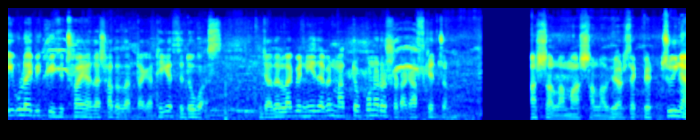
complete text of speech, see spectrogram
এইগুলাই বিক্রি হচ্ছে ছয় হাজার, সাত হাজার টাকা, ঠিক আছে? দোবাস যাদের লাগবে নিয়ে যাবেন, মাত্র পনেরোশো টাকা আজকের জন্য। মাশাল্লাহ মাশাল্লাহ ভিউয়ার্স এক পেট চুইনা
